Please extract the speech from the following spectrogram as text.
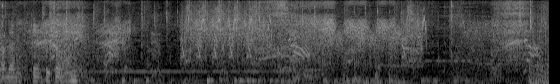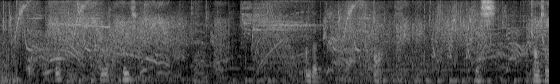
Goddamn, game please don't lag. Oh, no, please. Damn. I'm dead. Oh. Yes. Trunks are.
